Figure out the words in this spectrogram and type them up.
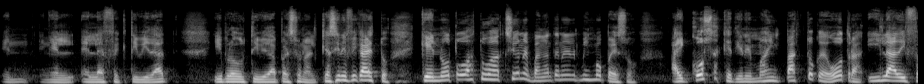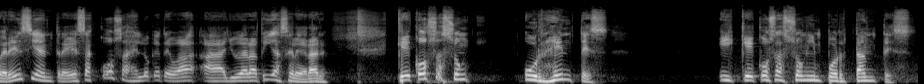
en, la efectividad y productividad personal. ¿Qué significa esto? Que no todas tus acciones van a tener el mismo peso. Hay cosas que tienen más impacto que otras y la diferencia entre esas cosas es lo que te va a ayudar a ti a acelerar. ¿Qué cosas son urgentes? y qué cosas son importantes.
